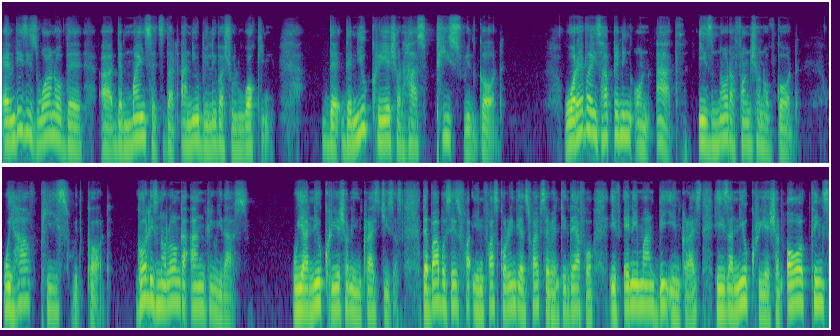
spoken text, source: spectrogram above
and this is one of the uh, the mindsets that a new believer should walk in the the new creation has peace with god whatever is happening on earth is not a function of god we have peace with god god is no longer angry with us we are new creation in Christ Jesus. The Bible says in First Corinthians 5:17, therefore, if any man be in Christ, he is a new creation. All things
